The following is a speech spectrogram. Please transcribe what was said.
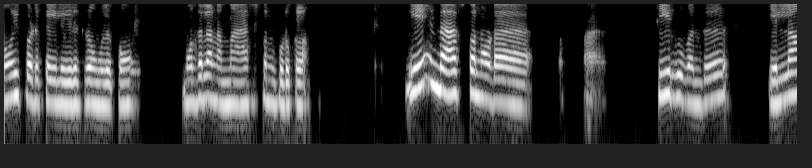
நோய் படுக்கையில இருக்கிறவங்களுக்கும் முதல்ல நம்ம ஆஸ்பன் கொடுக்கலாம். ஏன் இந்த ஆஸ்பனோட தீர்வு வந்து எல்லா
